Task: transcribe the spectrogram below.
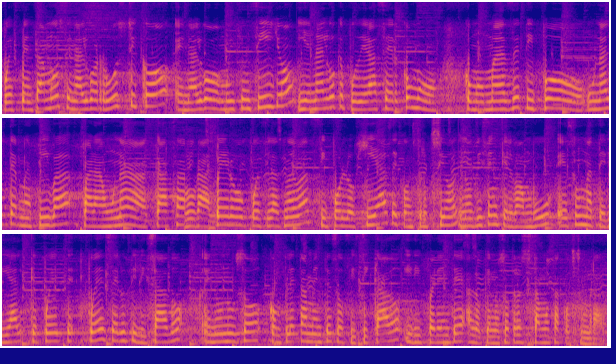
pues pensamos en algo rústico, en algo muy sencillo y en algo que pudiera ser como, como más de tipo una alternativa para una casa rural. Pero pues las nuevas tipologías de construcción nos dicen que el bambú es un material que puede, puede ser utilizado en un uso completamente sofisticado y diferente a lo que nosotros estamos acostumbrados.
